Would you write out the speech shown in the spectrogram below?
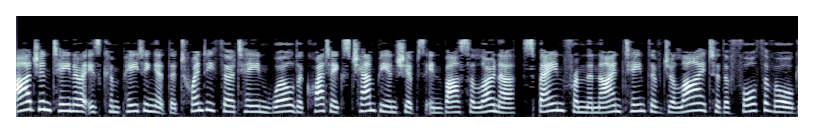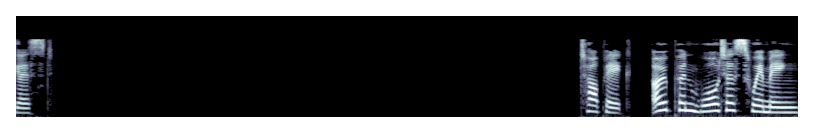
Argentina is competing at the 2013 World Aquatics Championships in Barcelona, Spain from 19 July to 4 August. Open water swimming.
